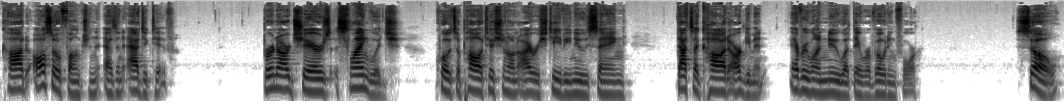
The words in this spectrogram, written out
Cod also functioned as an adjective. Bernard Share's Slanguage quotes a politician on Irish TV News saying, That's a cod argument. Everyone knew what they were voting for. So,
